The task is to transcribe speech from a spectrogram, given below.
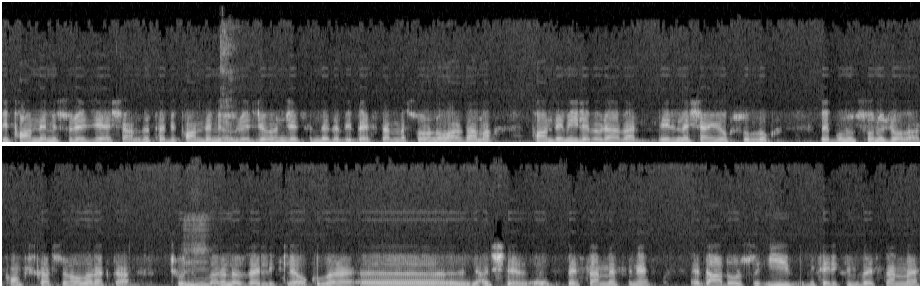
bir pandemi süreci yaşandı. Tabii pandemi Evet. süreci öncesinde de bir beslenme sorunu vardı ama pandemiyle beraber derinleşen yoksulluk ve bunun sonucu olarak, komplikasyon olarak da çocukların özellikle okullara e, işte e, beslenmesini e, daha doğrusu iyi nitelikli bir beslenme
